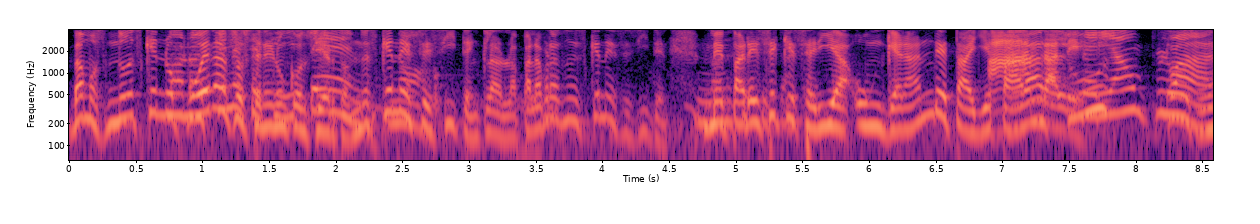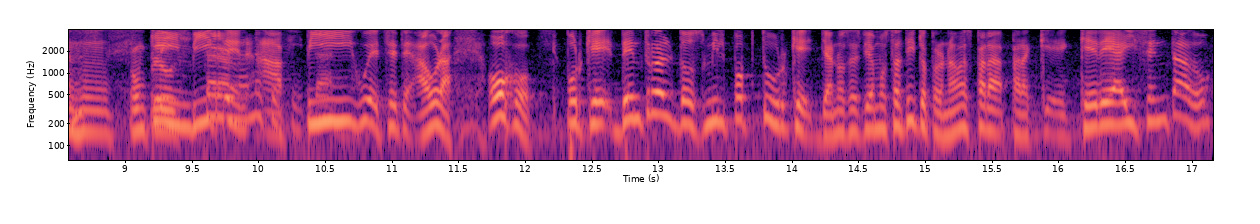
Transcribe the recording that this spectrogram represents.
vamos, no es que no, No, no es puedan que sostener un concierto, no es que no. necesiten, claro, la palabra no es que necesiten. No Me parece que sería un gran detalle para sus Sería un plus. fans un que inviten a. Pigüe, etcétera. Ahora, ojo, porque dentro del 2000 Pop Tour, que ya nos desviamos tantito, pero nada más para, para que quede ahí sentado,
